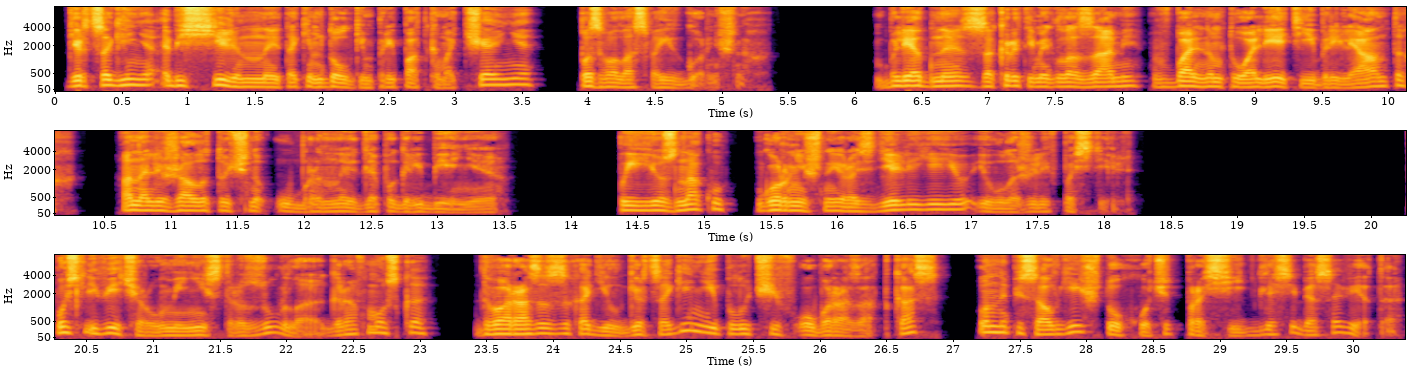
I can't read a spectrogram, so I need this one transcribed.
герцогиня, обессиленная таким долгим припадком отчаяния, позвала своих горничных. Бледная, с закрытыми глазами, в бальном туалете и бриллиантах, она лежала точно убранная для погребения. По ее знаку горничные раздели ее и уложили в постель. После вечера у министра Зурла граф Моска два раза заходил к герцогине и, получив оба раза отказ, он написал ей, что хочет просить для себя совета.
